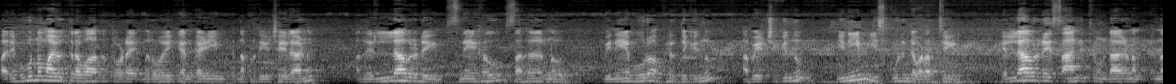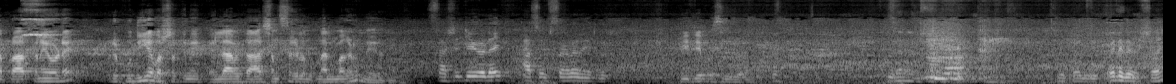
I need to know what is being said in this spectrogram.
പരിപൂർണമായ ഉത്തരവാദിത്തത്തോടെ നിർവഹിക്കാൻ കഴിയും എന്ന പ്രതീക്ഷയിലാണ് അതിനെല്ലാവരുടെയും സ്നേഹവും സഹകരണവും വിനയപൂർവം അഭ്യർത്ഥിക്കുന്നു അപേക്ഷിക്കുന്നു. ഇനിയും ഈ സ്കൂളിന്റെ വളർച്ചയിൽ എല്ലാവരുടെയും സാന്നിധ്യം ഉണ്ടാകണം എന്ന പ്രാർത്ഥനയോടെ ഒരു പുതിയ വർഷത്തിന് എല്ലാവിധ ആശംസകളും നന്മകളും നേരുന്നു. ആശംസകൾ നേരുന്നു. പി ടി പ്രസിഡന്റ് ഒരു ദിവസം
